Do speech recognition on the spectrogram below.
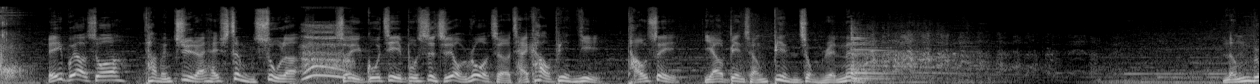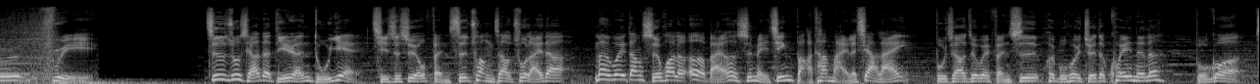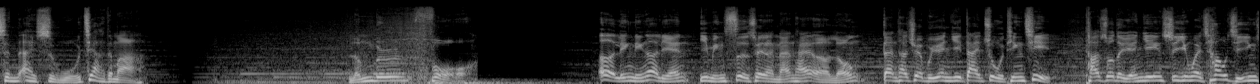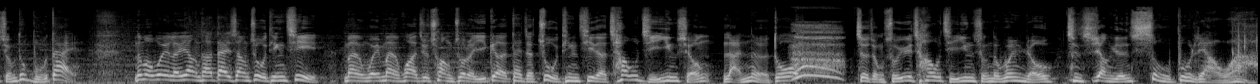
诶，不要说，他们居然还胜诉了，所以估计不是只有弱者才靠变异逃税，也要变成变种人呢。Number three，蜘蛛侠的敌人毒液其实是由粉丝创造出来的。漫威当时花了二百二十美金把它买了下来，不知道这位粉丝会不会觉得亏了呢？不过真爱是无价的嘛。Number four，二零零二年，一名四岁的男孩耳聋，但他却不愿意戴助听器。他说的原因是因为超级英雄都不戴。那么为了让他戴上助听器，漫威漫画就创作了一个带着助听器的超级英雄蓝耳朵。这种属于超级英雄的温柔，真是让人受不了啊。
